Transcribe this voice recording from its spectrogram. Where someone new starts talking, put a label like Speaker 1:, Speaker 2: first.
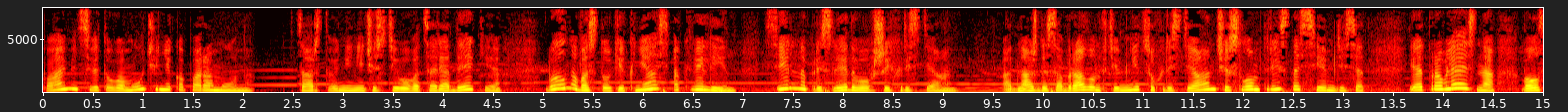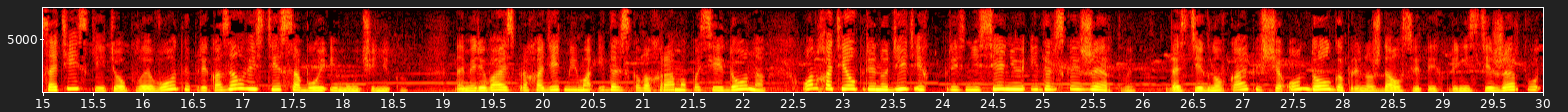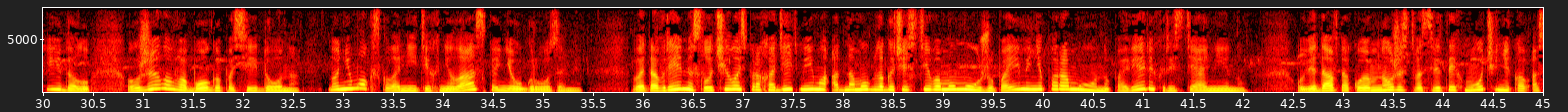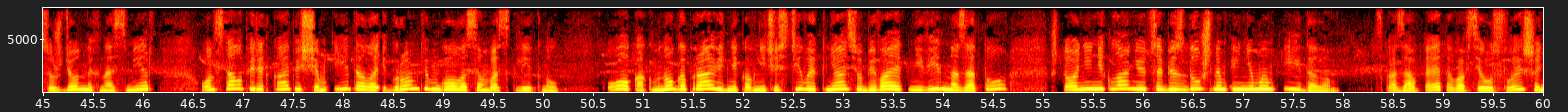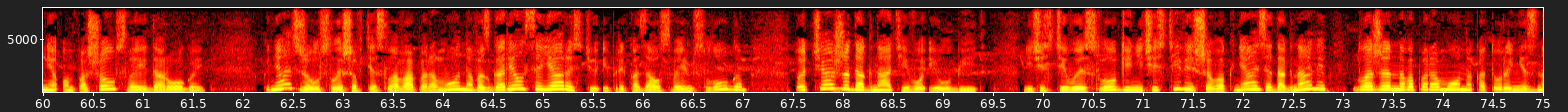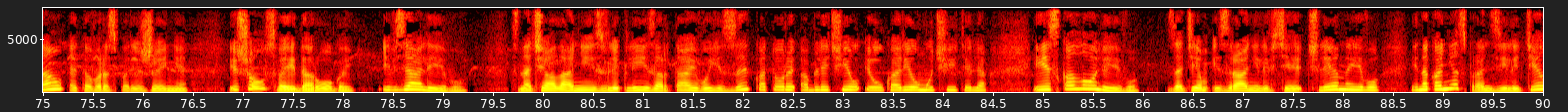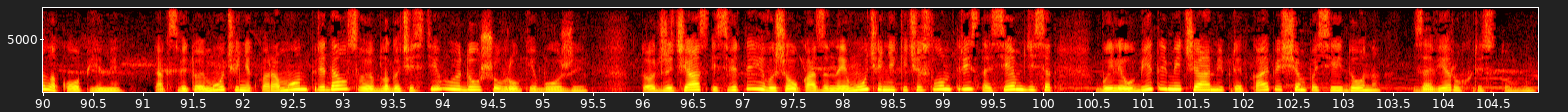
Speaker 1: Память святого мученика Парамона. В царствовании нечестивого царя Декия был на востоке князь Аквилин, сильно преследовавший христиан. Однажды собрал он в темницу христиан числом 370 и, отправляясь на Волсатийские теплые воды, приказал вести с собой и мучеников. Намереваясь проходить мимо идольского храма Посейдона, он хотел принудить их к принесению идольской жертвы. Достигнув капища, он долго принуждал святых принести жертву идолу, лживого бога Посейдона, но не мог склонить их ни лаской, ни угрозами. В это время случилось проходить мимо одному благочестивому мужу по имени Парамону, по вере христианину. Увидав такое множество святых мучеников, осужденных на смерть, он стал перед капищем идола и громким голосом воскликнул «О, как много праведников нечестивый князь убивает невинно за то, что они не кланяются бездушным и немым идолам!» Сказав это во всеуслышание, он пошел своей дорогой. Князь же, услышав те слова Парамона, возгорелся яростью и приказал своим слугам тотчас же догнать его и убить. Нечестивые слуги нечестивейшего князя догнали блаженного Парамона, который не знал этого распоряжения, и шел своей дорогой, и взяли его. Сначала они извлекли изо рта его язык, который обличил и укорил мучителя, и искололи его, затем изранили все члены его и, наконец, пронзили тело копьями. Так святой мученик Парамон предал свою благочестивую душу в руки Божии. В тот же час и святые вышеуказанные мученики числом 370 были убиты мечами пред капищем Посейдона за веру Христову.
